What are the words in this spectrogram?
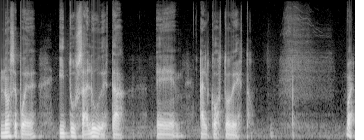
no se puede, y tu salud está eh, al costo de esto. Bueno,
